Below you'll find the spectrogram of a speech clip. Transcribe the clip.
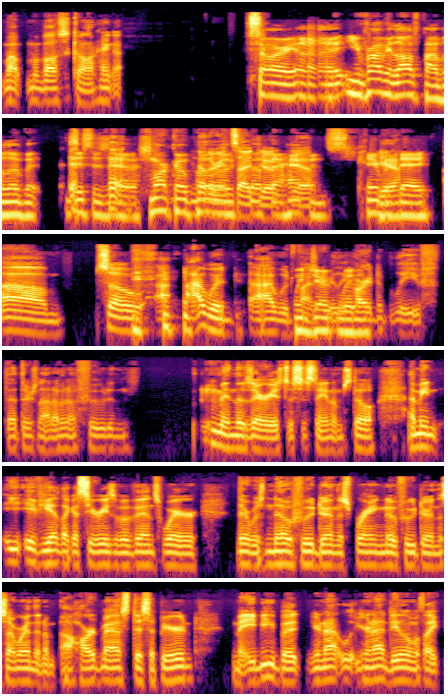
my my boss is calling. Hang on. Sorry, uh, you probably lost Pablo, but this is uh, Marco Another Polo inside stuff joke, that yeah. happens every day. Yeah. Um, so I, I would I would We find it really with hard to believe that there's not enough food in in those areas to sustain them. Still, I mean, if you had like a series of events where there was no food during the spring, no food during the summer, and then a, a hard mast disappeared, maybe. But you're not you're not dealing with like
